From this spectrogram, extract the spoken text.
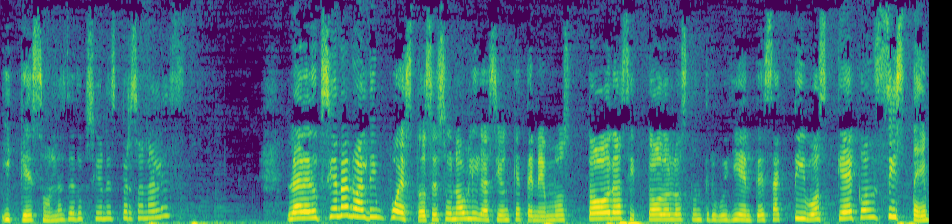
y qué son las deducciones personales? La deducción anual de impuestos es una obligación que tenemos todas y todos los contribuyentes activos que consiste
